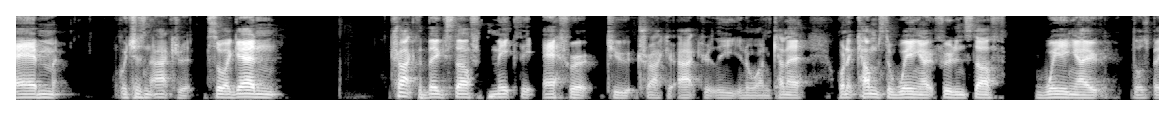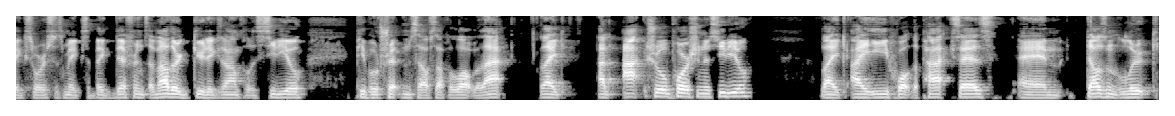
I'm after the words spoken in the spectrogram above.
um, which isn't accurate. So again, track the big stuff, make the effort to track it accurately, you know, and kind of when it comes to weighing out food and stuff, weighing out those big sources makes a big difference. Another good example is cereal. People trip themselves up a lot with that. Like an actual portion of cereal, like i.e. what the pack says, um, doesn't look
